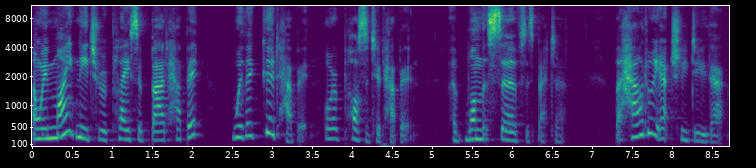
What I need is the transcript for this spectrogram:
And we might need to replace a bad habit with a good habit or a positive habit, one that serves us better. But how do we actually do that?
